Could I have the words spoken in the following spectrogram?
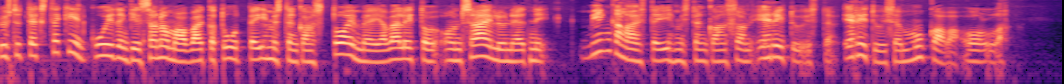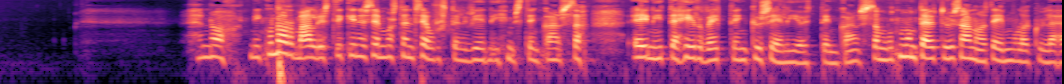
pystyttekö tekin kuitenkin sanomaan, vaikka tuutte ihmisten kanssa toimeen ja välit on, on säilyneet, niin minkälaisten ihmisten kanssa on erityistä, erityisen mukava olla – No, niin kuin normaalistikin niin semmoisten seurustelevien ihmisten kanssa, ei niitä hirveitten kyselijöiden kanssa, mutta mun täytyy sanoa, että ei mulla kyllä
